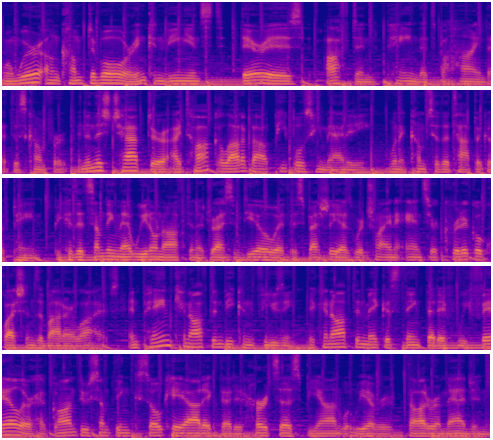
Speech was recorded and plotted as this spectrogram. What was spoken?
When we're uncomfortable or inconvenienced, there is often pain that's behind that discomfort. And in this chapter, I talk a lot about people's humanity when it comes to the topic of pain, because it's something that we don't often address and deal with, especially as we're trying to answer critical questions about our lives. And pain can often be confusing. It can often make us think that if we fail or have gone through something so chaotic that it hurts us beyond what we ever thought or imagined,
